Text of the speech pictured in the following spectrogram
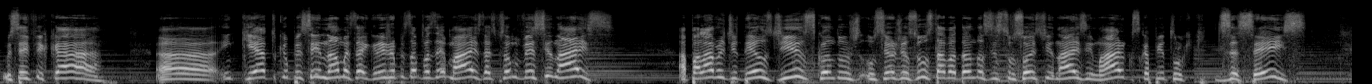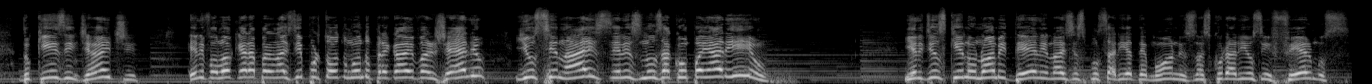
comecei a ficar ah, inquieto, que eu pensei, não, mas a igreja precisa fazer mais, nós precisamos ver sinais. A palavra de Deus diz, quando o Senhor Jesus estava dando as instruções finais em Marcos, capítulo 16, do 15 em diante, ele falou que era para nós ir por todo mundo pregar o evangelho e os sinais eles nos acompanhariam. E ele diz que no nome dele nós expulsaria demônios, nós curaria os enfermos,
